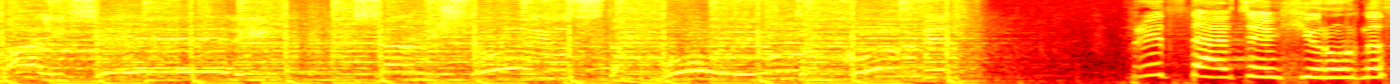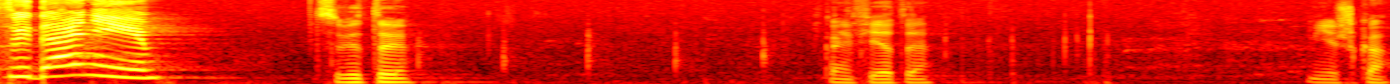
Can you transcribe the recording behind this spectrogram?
Полетели за мечтою с тобой Представьте, хирург на свидании. Цветы. Конфеты. Мишка.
